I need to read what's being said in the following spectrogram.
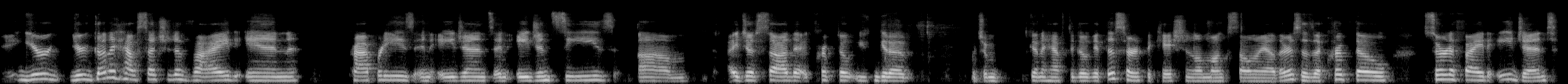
you're you're going to have such a divide in properties and agents and agencies. Um, I just saw that crypto you can get a, which I'm going to have to go get this certification amongst all my others as a crypto certified agent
